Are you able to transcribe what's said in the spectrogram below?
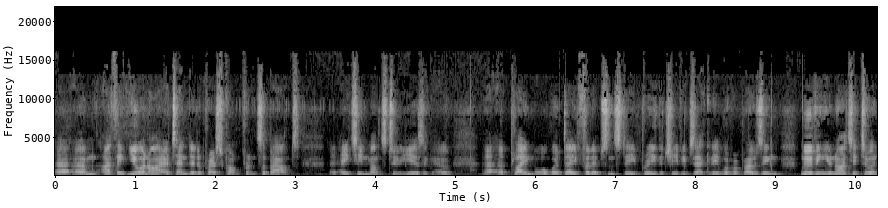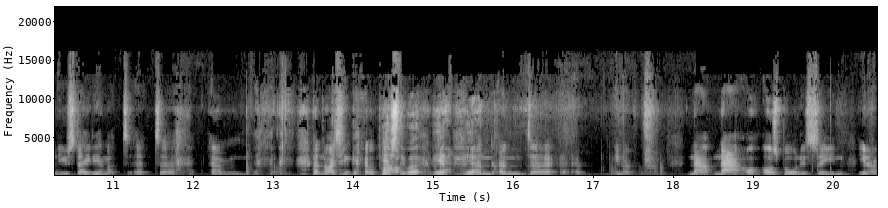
Uh, um, I think you and I attended a press conference about uh, 18 months, two years ago, uh, at Plainmoor, where Dave Phillips and Steve Bree, the chief executive, were proposing moving United to a new stadium at at, uh, um, at Nightingale Park. Yes, they were. Yeah, yeah. And and uh, uh, you know, now now Osborne is seen. You know,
